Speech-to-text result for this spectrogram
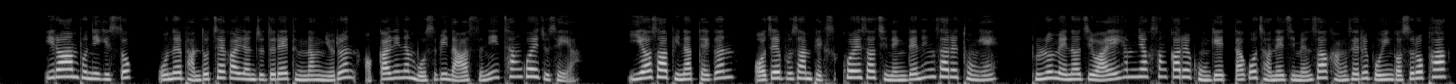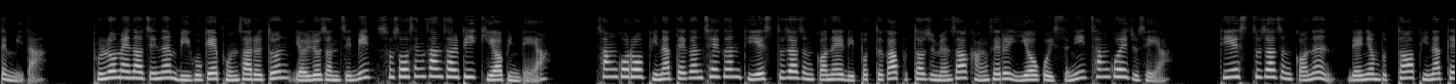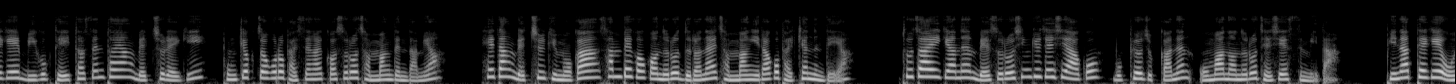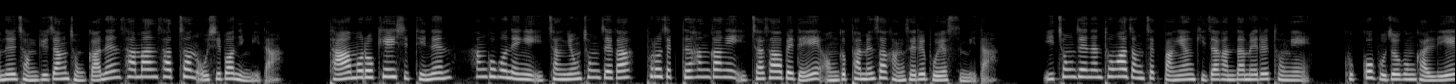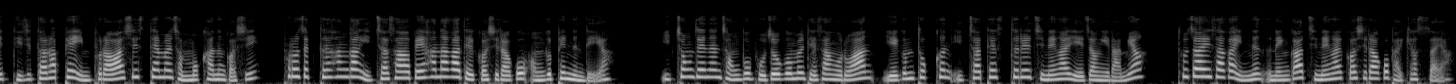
이러한 분위기 속 오늘 반도체 관련주들의 등락률은 엇갈리는 모습이 나왔으니 참고해주세요. 이어서 비나텍은 어제 부산 백스코에서 진행된 행사를 통해 블룸에너지와의 협력 성과를 공개했다고 전해지면서 강세를 보인 것으로 파악됩니다. 블룸에너지는 미국에 본사를 둔 연료전지 및 수소 생산 설비 기업인데요. 참고로 비나텍은 최근 DS투자증권의 리포트가 붙어주면서 강세를 이어오고 있으니 참고해주세요. DS투자증권은 내년부터 비나텍의 미국 데이터 센터향 매출액이 본격적으로 발생할 것으로 전망된다며 해당 매출 규모가 300억 원으로 늘어날 전망이라고 밝혔는데요. 투자 의견은 매수로 신규 제시하고 목표 주가는 5만 원으로 제시했습니다. 비나텍의 오늘 정규장 종가는 44,050원입니다. 다음으로 KCT는 한국은행의 이창용 총재가 프로젝트 한강의 2차 사업에 대해 언급하면서 강세를 보였습니다. 이 총재는 통화정책 방향 기자간담회를 통해 국고 보조금 관리의 디지털 화폐 인프라와 시스템을 접목하는 것이 프로젝트 한강 2차 사업의 하나가 될 것이라고 언급했는데요. 이 총재는 정부 보조금을 대상으로 한 예금 토큰 2차 테스트를 진행할 예정이라며 투자이사가 있는 은행과 진행할 것이라고 밝혔어요.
